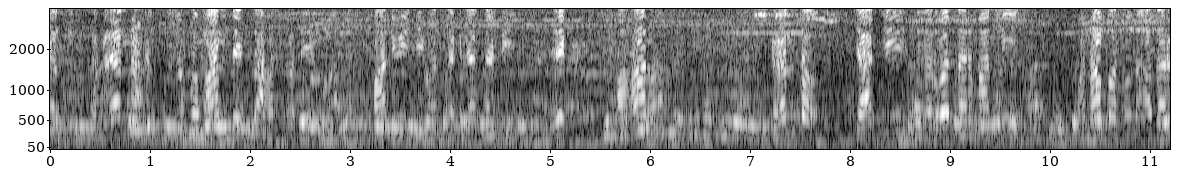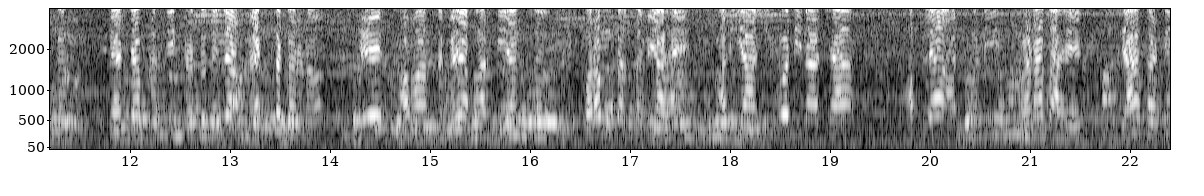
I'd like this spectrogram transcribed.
असो सगळ्यांना समानतेचा हक्क देऊन मानवी जीवन जगण्यासाठी एक महान ग्रंथ ज्याची सर्व धर्मांनी मनापासून आदर करून त्याच्या प्रती कृतज्ञता व्यक्त करणं हे आम्हा सगळ्या भारतीयांचं परम कर्तव्य आहे. आणि या शुभदिनाच्या आपल्या आठवणी स्मरणात आहेत त्यासाठी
